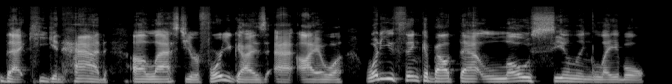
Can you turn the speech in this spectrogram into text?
that Keegan had uh, last year for you guys at Iowa. What do you think about that low ceiling label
